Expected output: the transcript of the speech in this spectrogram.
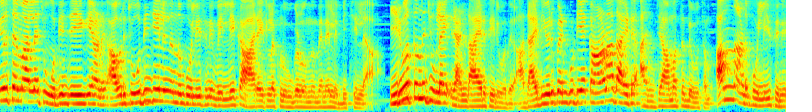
ഈ ഒരു സെമാലിനെ ചോദ്യം ചെയ്യുകയാണ്. ആ ഒരു ചോദ്യം ചെയ്യലിൽ നിന്നും പോലീസിന് വലിയ കാര്യമായിട്ടുള്ള ക്ലൂകളൊന്നും തന്നെ ലഭിച്ചില്ല. ഇരുപത്തൊന്ന് ജൂലൈ രണ്ടായിരത്തി ഇരുപത് അതായത് ഈ ഒരു പെൺകുട്ടിയെ കാണാതായിട്ട് അഞ്ചാമത്തെ ദിവസം. അന്നാണ് പോലീസിന്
